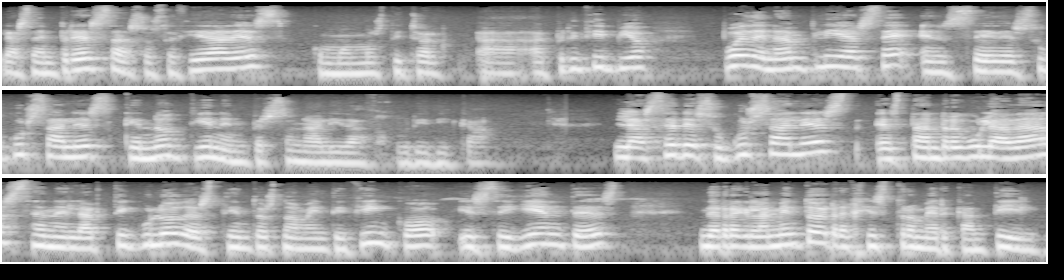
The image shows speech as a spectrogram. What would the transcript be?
las empresas o sociedades, como hemos dicho al, principio, pueden ampliarse en sedes sucursales que no tienen personalidad jurídica. Las sedes sucursales están reguladas en el artículo 295 y siguientes del Reglamento de Registro Mercantil,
